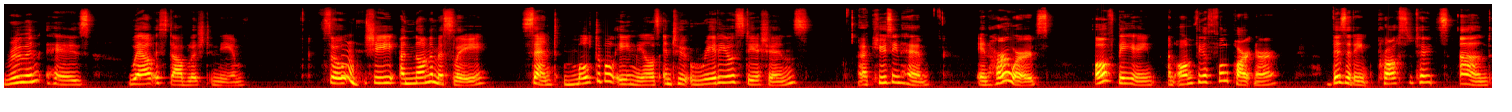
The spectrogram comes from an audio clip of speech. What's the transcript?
ruin his well established name. So hmm. she anonymously sent multiple emails into radio stations accusing him, in her words, of being an unfaithful partner, visiting prostitutes and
